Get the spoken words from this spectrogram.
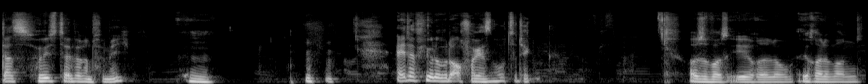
Das ist höchst verwirrend für mich. Hm. Ätherfiole wurde auch vergessen hochzuticken. Also war es eh irrele irrelevant.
